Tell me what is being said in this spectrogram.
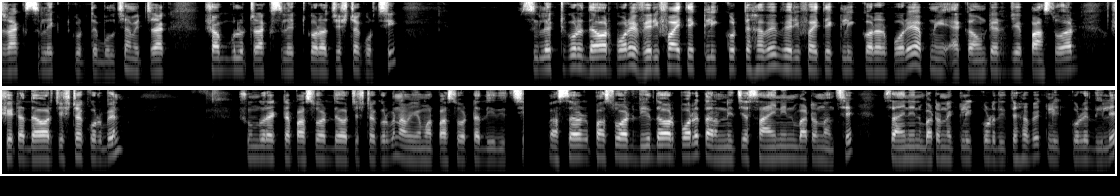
ট্রাক সিলেক্ট করতে বলছে। আমি ট্রাক সবগুলো ট্রাক সিলেক্ট করার চেষ্টা করছি। সিলেক্ট করে দেওয়ার পরে ভেরিফাইতে ক্লিক করতে হবে। ভেরিফাইতে ক্লিক করার পরে আপনি অ্যাকাউন্টের যে পাসওয়ার্ড সেটা দেওয়ার চেষ্টা করবেন। সুন্দর একটা পাসওয়ার্ড দেওয়ার চেষ্টা করবেন। আমি আমার পাসওয়ার্ডটা দিয়ে দিচ্ছি। পাসওয়ার্ড পাসওয়ার্ড দিয়ে দেওয়ার পরে তার নিচে সাইন ইন বাটন আছে। সাইন ইন বাটনে ক্লিক করে দিতে হবে। ক্লিক করে দিলে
